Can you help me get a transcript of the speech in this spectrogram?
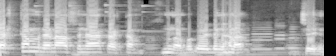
കഷ്ടം രണാസുന കഷ്ടം. നമുക്ക് വീണ്ടും കാണാം. ശരി.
